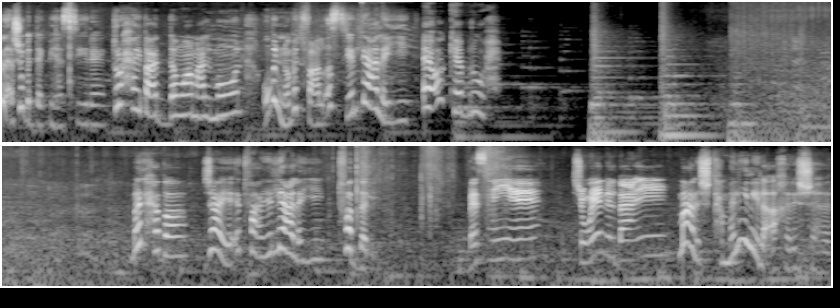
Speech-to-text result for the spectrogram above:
هلأ شو بدك بهالسيرة؟ تروحي بعد الدوام على المول ومنه بدفع القسط يلي علي. إيه أوكي بروح. مرحبا جاية ادفع يلي علي. تفضلي. بس مية شو وين الباقي؟ معلش تحمليني لآخر الشهر.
